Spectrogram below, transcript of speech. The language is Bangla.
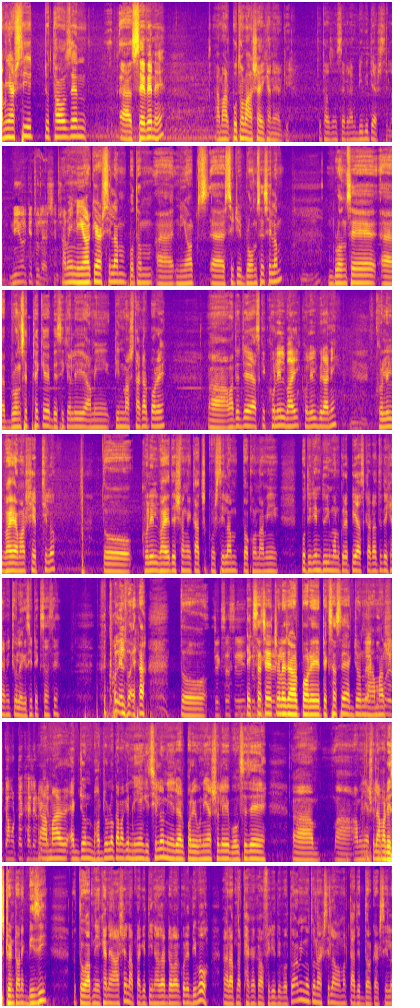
আমি আসছি টু থাউজেন্ড সেভেনে আমার প্রথম আসা এখানে আর কি টু থাউজেন্ড সেভেন আমি ডিবিতে আসছিলাম। নিউ ইয়র্কে চলে আসছেন আমি নিউ ইয়র্কে আসছিলাম। প্রথম নিউ ইয়র্ক সিটির ব্রোন্সে ছিলাম। ব্রোন্সে ব্রোন্সের থেকে বেসিক্যালি আমি তিন মাস থাকার পরে আমাদের যে আজকে খলিল ভাই খলিল বিরানি। খলিল ভাই আমার শেফ ছিল। তো খলিল ভাইদের সঙ্গে কাজ করছিলাম। তখন আমি প্রতিদিন দুই মন করে পেঁয়াজ কাটাতে দেখে আমি চলে গেছি টেক্সাসে। খলিল ভাইরা। তো টেক্সাসে চলে যাওয়ার পরে টেক্সাসে একজন আমার আমার একজন ভদ্রলোক আমাকে নিয়ে গেছিল নিয়ে যাওয়ার পরে উনি আসলে বলছে যে আমি আসলে আমার রেস্টুরেন্ট অনেক বিজি তো আপনি এখানে আসেন আপনাকে তিন হাজার ডলার করে দিব আর আপনার থাকা খাওয়া ফিরিয়ে দেবো। তো আমি নতুন আসছিলাম আমার কাজের দরকার ছিল।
